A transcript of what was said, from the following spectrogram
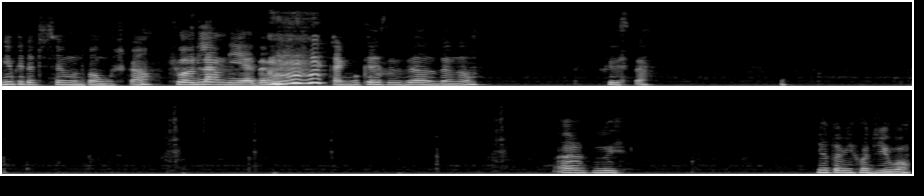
Nie pytać czemu dwa łóżka. Chyba dla mnie jeden. Tak, bo Kres jest zaraz ze mną. Chryste. Ale. Nie o to mi chodziło.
